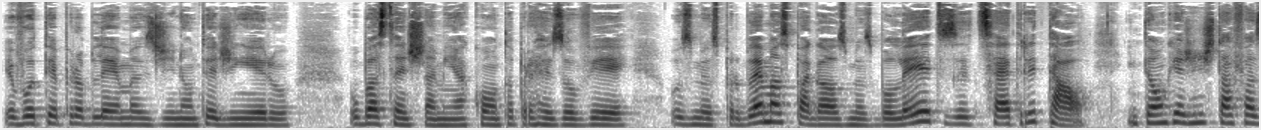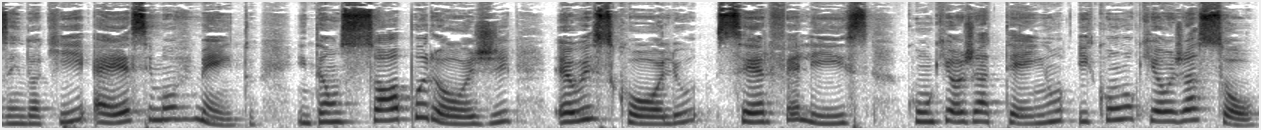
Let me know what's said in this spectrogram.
eu vou ter problemas de não ter dinheiro o bastante na minha conta para resolver os meus problemas, pagar os meus boletos, etc e tal. Então o que a gente está fazendo aqui é esse movimento. Então só por hoje eu escolho ser feliz com o que eu já tenho e com o que eu já sou.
